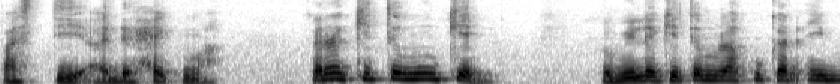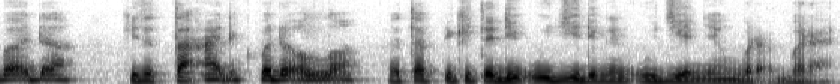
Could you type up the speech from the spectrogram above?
pasti ada hikmah. Kerana kita mungkin, apabila kita melakukan ibadah, kita taat kepada Allah, tetapi kita diuji dengan ujian yang berat-berat.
